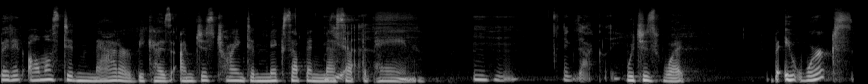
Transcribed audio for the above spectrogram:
But it almost didn't matter because I'm just trying to mix up and mess up the pain, Exactly. which is what but it works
